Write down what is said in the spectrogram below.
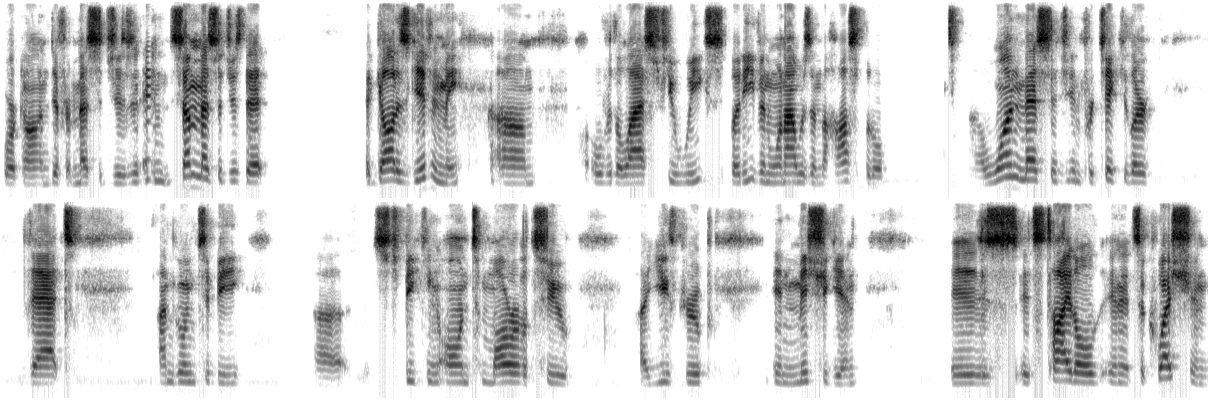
work on different messages and, and some messages that that God has given me um, over the last few weeks. But even when I was in the hospital, uh, one message in particular that I'm going to be uh, speaking on tomorrow to a youth group in Michigan is it's titled and it's a question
